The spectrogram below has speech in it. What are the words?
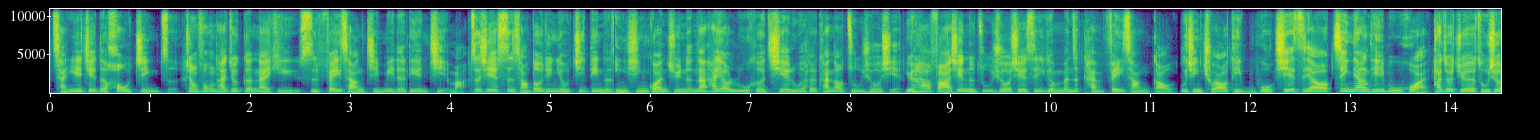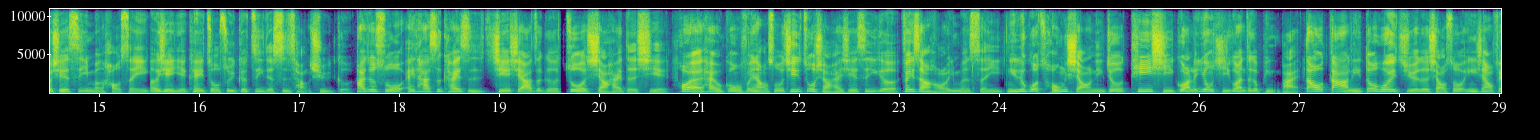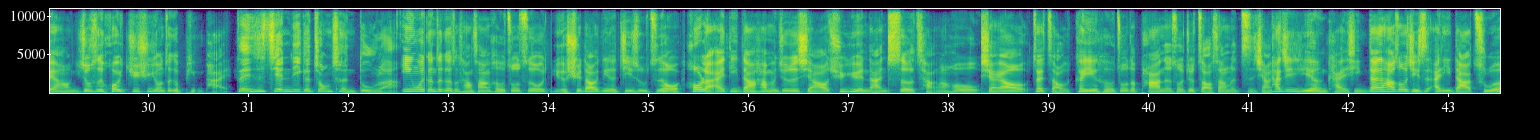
产业界的后进者，像丰泰就跟 Nike 是非常紧密的连结嘛，这些市场都已经有既定的隐形冠军了。了，那他要如何切入？他会看到足球鞋，因为他发现了足球鞋是一个门槛非常高，不仅球要踢不破，鞋子也要尽量踢不坏。他就觉得足球鞋是一门好生意，而且也可以走出一个自己的市场区隔。他就说：“哎，他是开始接下这个做小孩的鞋。”后来他有跟我分享说，其实做小孩鞋是一个非常好的一门生意。你如果从小你就踢习惯了，用习惯这个品牌，到大你都会觉得小时候印象非常好，你就是会继续用这个品牌，等于是建立一个忠诚度啦。因为跟这个厂商合作之后，有学到一定的技术之后，后来爱迪达他们就是想要去越南设厂，然后想要再找可以合作的 partner 的时候，就找上了志强。他其实也很开心，但是他说其实艾迪达出了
